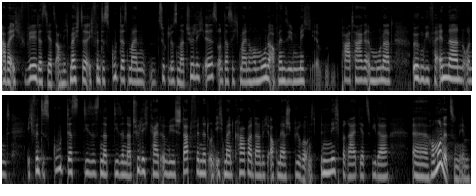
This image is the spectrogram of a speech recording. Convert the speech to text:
aber ich will das jetzt auch nicht. Ich möchte, ich finde es gut, dass mein Zyklus natürlich ist und dass ich meine Hormone, auch wenn sie mich ein paar Tage im Monat irgendwie verändern und ich finde es gut, dass dieses, diese Natürlichkeit irgendwie stattfindet und ich meinen Körper dadurch auch mehr spüre. Und ich bin nicht bereit, jetzt wieder äh, Hormone zu nehmen.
